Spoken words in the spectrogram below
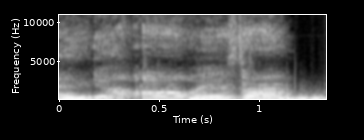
and you're always on.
